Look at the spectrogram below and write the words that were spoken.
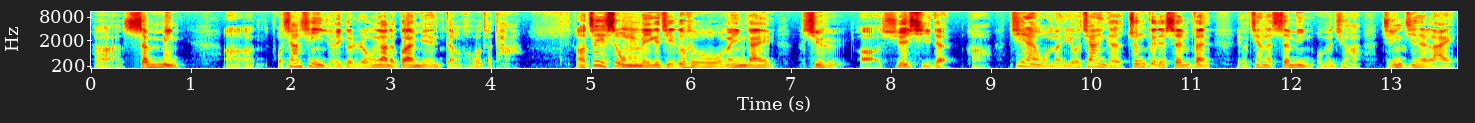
啊生命啊，我相信有一个荣耀的冠冕等候着他。啊，这也是我们每一个基督徒，我们应该去啊学习的啊。既然我们有这样一个尊贵的身份，有这样的生命，我们就要紧紧的来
